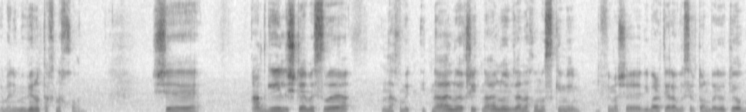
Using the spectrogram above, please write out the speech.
אם אני מבין אותך נכון, ש... עד גיל 12 אנחנו התנהלנו איך שהתנהלנו, עם זה אנחנו מסכימים, לפי מה שדיברתי עליו בסרטון ביוטיוב.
